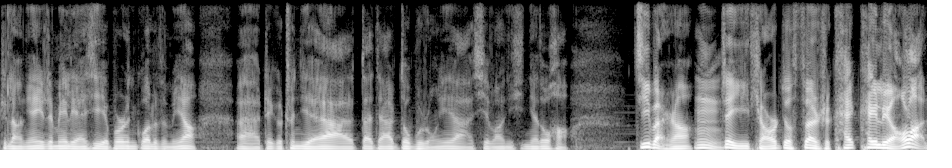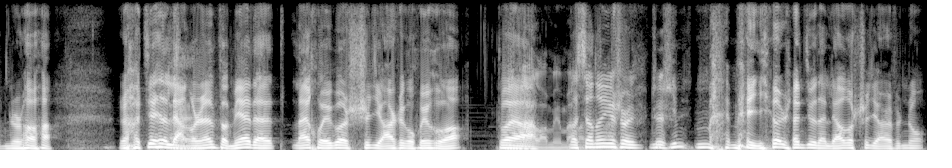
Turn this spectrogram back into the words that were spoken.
这两年一直没联系，也不知道你过得怎么样。哎，这个春节啊、大家都不容易啊，希望你新年都好。基本上嗯，这一条就算是开开聊了，你知道吧？然后接下来两个人怎么也得来回个十几二十个回合，对啊，明白了，明白了。那相当于是这是每每一个人就得聊个十几二十分钟，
